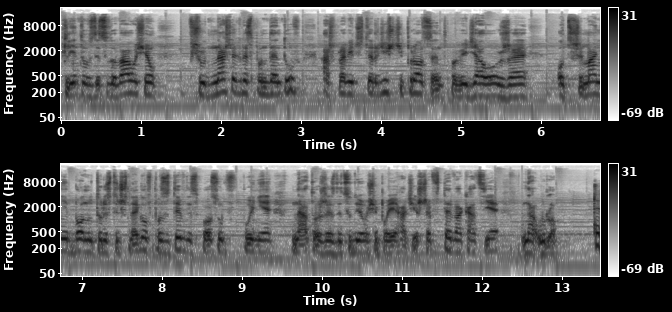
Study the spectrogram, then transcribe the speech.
klientów zdecydowało się wśród naszych respondentów aż prawie 40% powiedziało, że otrzymanie bonu turystycznego w pozytywny sposób wpłynie na to, że zdecydują się pojechać jeszcze w te wakacje na urlop. Czy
